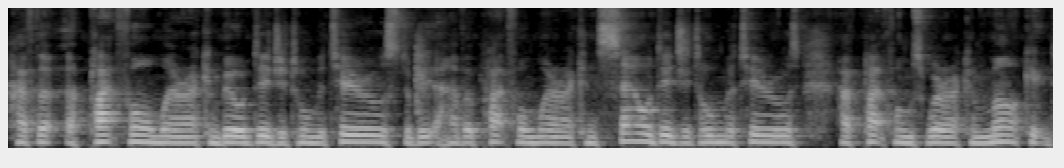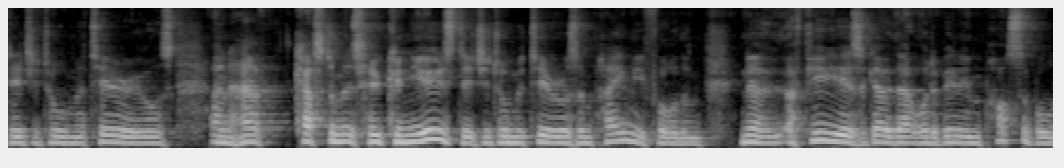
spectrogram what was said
have the, a platform where I can build digital materials, to be, have a platform where I can sell digital materials, have platforms where I can market digital materials, and have customers who can use digital materials and pay me for them. You know, a few years ago that would have been impossible,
